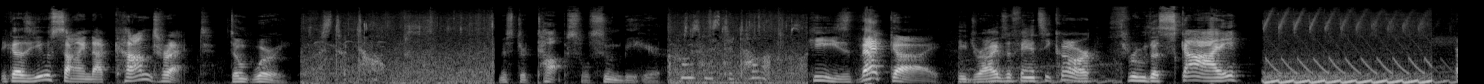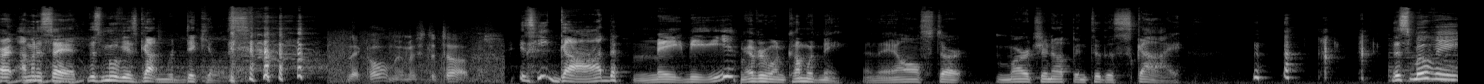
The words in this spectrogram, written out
Because you signed a contract. Don't worry, Mr. Tops. Mr. Tops will soon be here. Who's Mr. Tops? He's that guy. He drives a fancy car through the sky. All right, I'm gonna say it. This movie has gotten ridiculous. They call me Mr. Tubbs. Is he God? Maybe. Everyone, come with me. And they all start marching up into the sky. this movie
